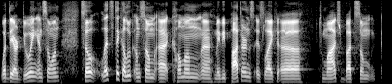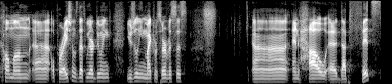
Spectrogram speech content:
what they are doing and so on. So let's take a look on some uh, common uh, maybe patterns. It's like uh, too much, but some common uh, operations that we are doing usually in microservices. Uh, and how that fits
